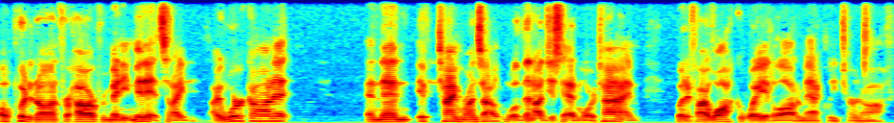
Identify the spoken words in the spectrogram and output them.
I'll put it on for however many minutes, and I I work on it, and then if time runs out, well then I'll just add more time. But if I walk away, it'll automatically turn off.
